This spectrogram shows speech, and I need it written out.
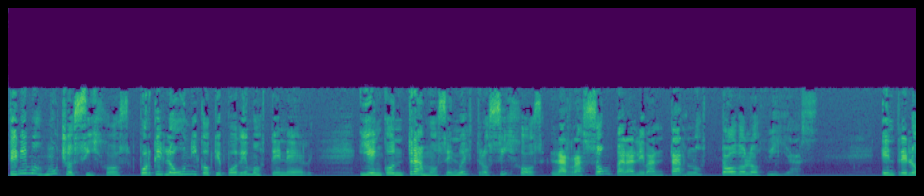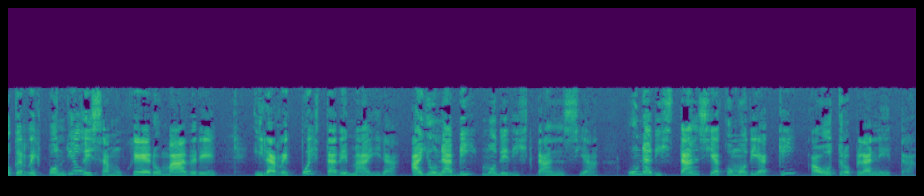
tenemos muchos hijos porque es lo único que podemos tener y encontramos en nuestros hijos la razón para levantarnos todos los días. Entre lo que respondió esa mujer o madre y la respuesta de Mayra hay un abismo de distancia, una distancia como de aquí a otro planeta.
